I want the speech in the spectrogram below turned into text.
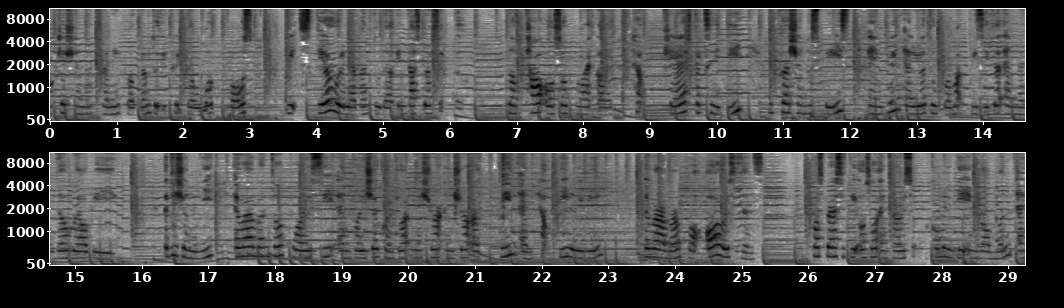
vocational training programs to equip the workforce with skills relevant to the industrial sector. The town also provides a healthcare facility recreational space, and green area to promote physical and mental well-being. Additionally, environmental policy and pollution control measures ensure a clean and healthy living environment for all residents. Prosperity also encourages community involvement and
